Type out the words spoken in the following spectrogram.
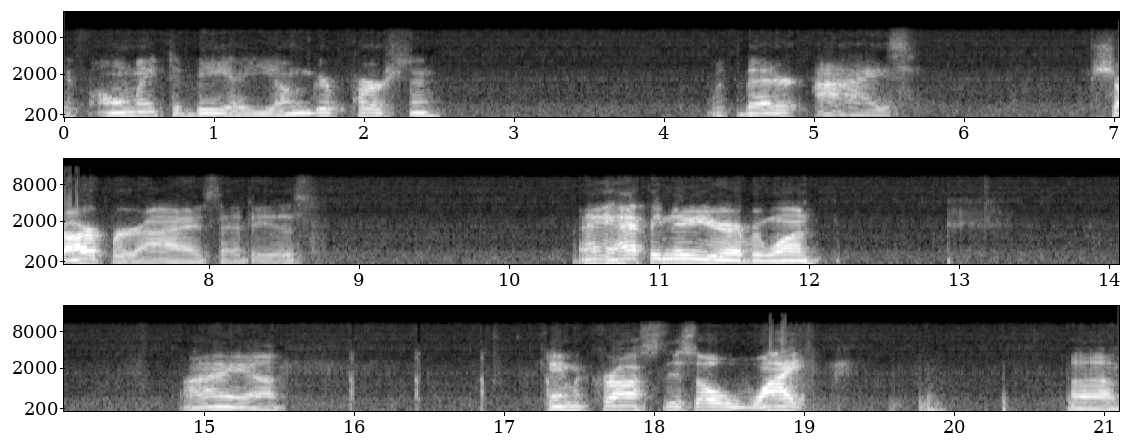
if only to be a younger person with better eyes. Sharper eyes, that is. Hey, Happy New Year, everyone. I uh, came across this old white uh,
